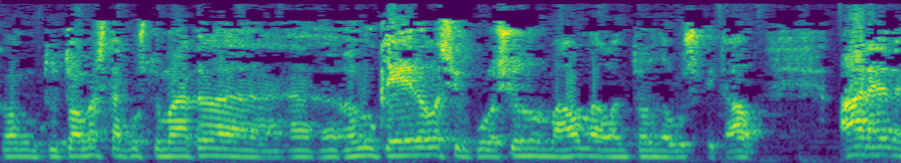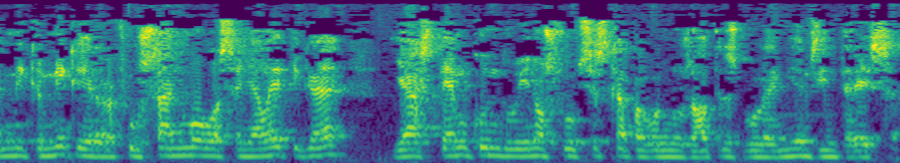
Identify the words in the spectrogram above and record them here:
com tothom està acostumat a, a, a, a el que era la circulació normal de l'entorn de l'hospital. Ara, de mica en mica i reforçant molt la senyalètica, ja estem conduint els fluxes cap a on nosaltres volem i ens interessa.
